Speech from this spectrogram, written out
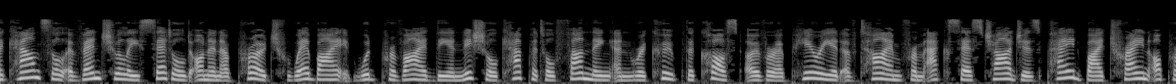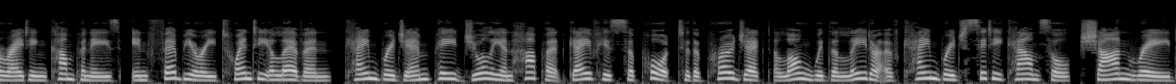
The Council eventually settled on an approach whereby it would provide the initial capital funding and recoup the cost over a period of time from access charges paid by train operating companies. In February 2011, Cambridge MP Julian Huppert gave his support to the project along with the leader of Cambridge City Council, Sian Reid.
